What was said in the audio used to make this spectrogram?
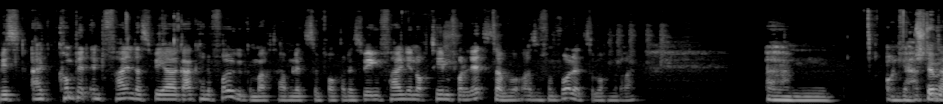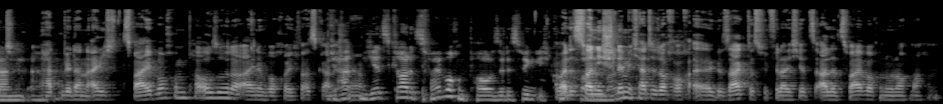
Mir ist halt komplett entfallen, dass wir ja gar keine Folge gemacht haben letzte Woche. Deswegen fallen ja noch Themen von letzter Woche, also von vorletzter Woche mit rein. Ähm, und wir hatten Stimmt. dann. äh, hatten wir dann eigentlich zwei Wochen Pause oder eine Woche? Ich weiß gar wir nicht hatten mehr. jetzt gerade zwei Wochen Pause, deswegen ich Aber das war nicht mal. schlimm. Ich hatte doch auch äh, gesagt, dass wir vielleicht jetzt alle zwei Wochen nur noch machen.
